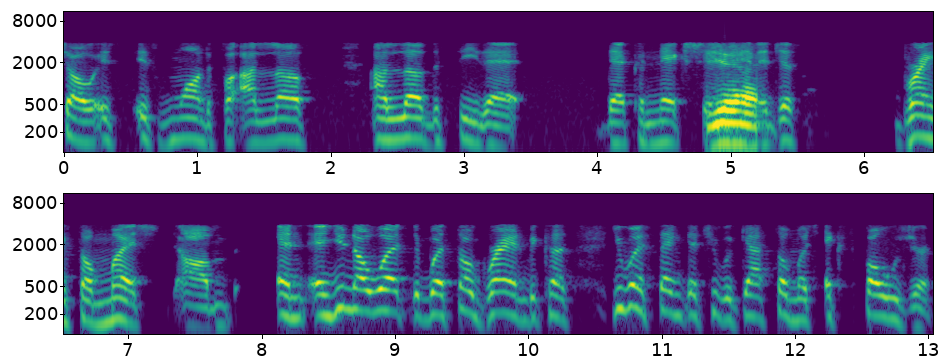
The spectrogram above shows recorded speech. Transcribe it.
show, it's it's wonderful. I love I love to see that that connection, yeah. and it just brings so much. Um, and and you know what it was so grand because you wouldn't think that you would get so much exposure.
